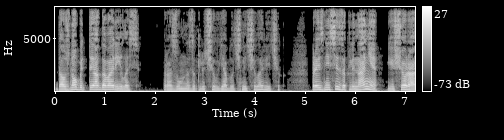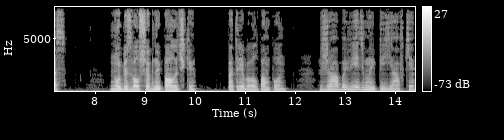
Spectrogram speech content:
«Должно быть, ты оговорилась», — разумно заключил яблочный человечек. «Произнеси заклинание еще раз». «Но без волшебной палочки», — потребовал Помпон. Жабы, ведьмы и пиявки,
